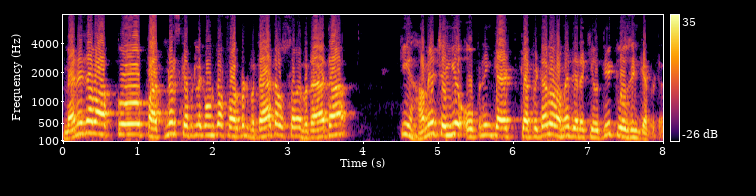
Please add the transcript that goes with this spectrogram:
मैंने जब आपको पार्टनर्स कैपिटल अकाउंट का फॉर्मेट बताया था, उस समय बताया था कि हमें चाहिए ओपनिंग कैपिटल और हमें दे रखी होती है क्लोजिंग कैपिटल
